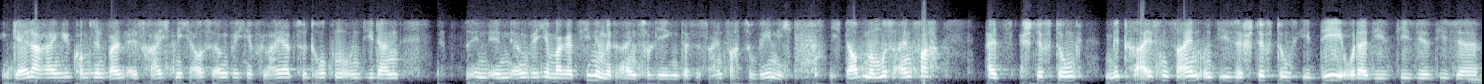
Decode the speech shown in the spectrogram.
Gelder reingekommen sind, weil es reicht nicht aus, irgendwelche Flyer zu drucken und die dann in, in irgendwelche Magazine mit reinzulegen. Das ist einfach zu wenig. Ich glaube, man muss einfach als Stiftung mitreißend sein und diese Stiftungsidee oder die, diese, diese, mhm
